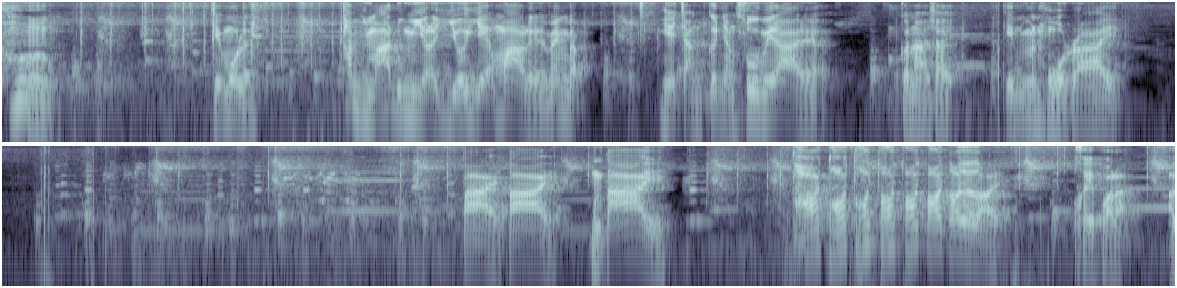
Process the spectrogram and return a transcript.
ทองเก็บหมดเลยถ้ำหิมะดูมีอะไรเยอะแยะมากเลย แม่งแบบเฮียจังเกิลยังสู้ไม่ได้เลยก็น่าใช่เกมนี้มันโหดร้ายตายตายมึงตายตายตายตายตายตายตายตายตายโอเคพอละเอา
